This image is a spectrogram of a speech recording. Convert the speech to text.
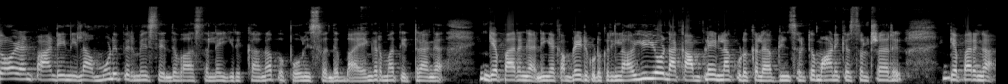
சோழன் பாண்டி நிலா மூணு பேருமே சேர்ந்து வாசலில் இருக்காங்க. அப்போ போலீஸ் வந்து பயங்கரமாக திட்டுறாங்க. இங்கே பாருங்கள் நீங்கள் கம்ப்ளைண்ட் கொடுக்குறீங்களா? ஐயோ நான் கம்ப்ளைண்ட்லாம் கொடுக்கல அப்படின்னு சொல்லிட்டு மாணிக்க சொல்கிறாரு இங்கே பாருங்கள்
